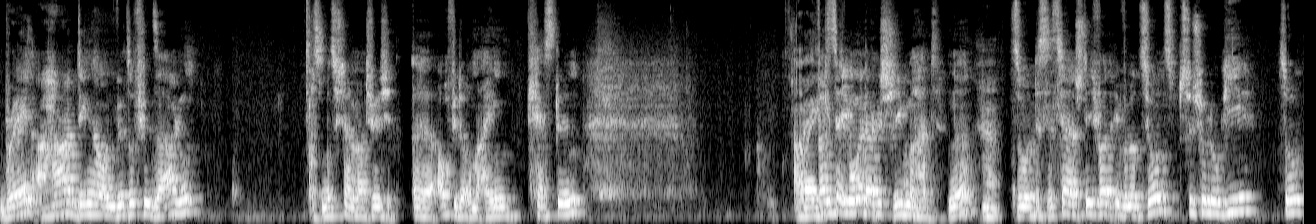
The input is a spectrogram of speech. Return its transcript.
Brain, Aha-Dinger und will so viel sagen. Das muss ich dann natürlich äh, auch wiederum einkesteln. Aber, was der Junge da geschrieben hat, ne? Ja. So, das ist ja Stichwort Evolutionspsychologie, so.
